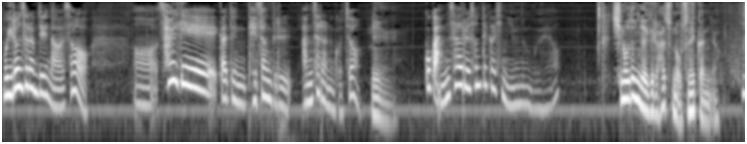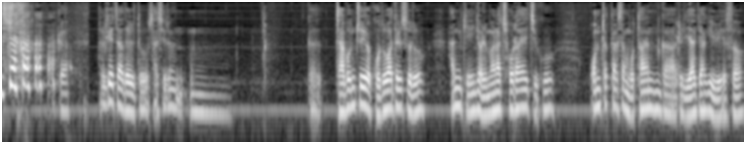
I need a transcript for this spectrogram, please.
뭐 이런 사람들이 나와서 어, 설계가 된 대상들을 암살하는 거죠. 예. 꼭 암살을 선택하신 이유는 뭐예요? 신호등 얘기를 할 수는 없으니까요. 그러니까 설계자들도 사실은 음, 그러니까 자본주의가 고도화될수록 한 개인이 얼마나 초라해지고 옴짝달싹 못하는가를 이야기하기 위해서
